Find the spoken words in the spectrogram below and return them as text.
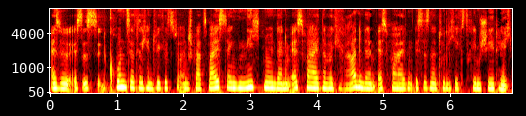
Also es ist grundsätzlich entwickelst du ein Schwarz-Weiß-Denken nicht nur in deinem Essverhalten, aber gerade in deinem Essverhalten ist es natürlich extrem schädlich,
